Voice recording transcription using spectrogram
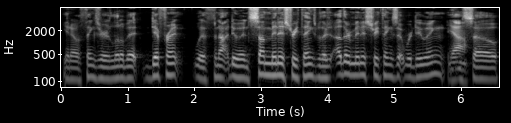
you know things are a little bit different with not doing some ministry things but there's other ministry things that we're doing Yeah. and so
